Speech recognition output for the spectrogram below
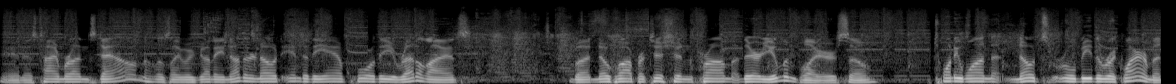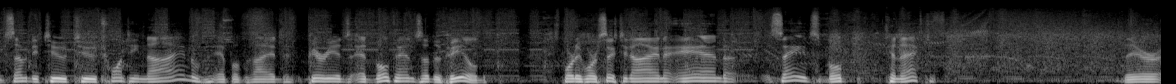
And as time runs down, looks like we've got another note into the amp for the Red Alliance, but no competition from their human players. So 21 notes will be the requirement. 72 to 29, amplified periods at both ends of the field. 44 69 and Saints both connect. They're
